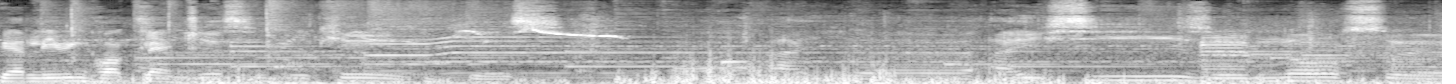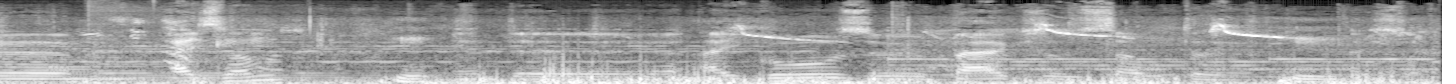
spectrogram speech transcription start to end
We are leaving Auckland. Yes, okay. Yes. Uh, I uh, I see the North um, Iceland. Mm. and uh, I go the back the south uh, Mm. Iceland.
